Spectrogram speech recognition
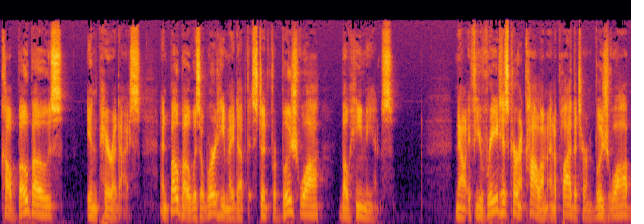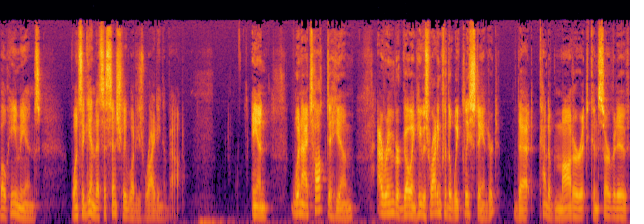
called Bobos in Paradise. And Bobo was a word he made up that stood for bourgeois bohemians. Now, if you read his current column and apply the term bourgeois bohemians, once again, that's essentially what he's writing about. And when I talked to him, I remember going, he was writing for the Weekly Standard, that kind of moderate conservative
